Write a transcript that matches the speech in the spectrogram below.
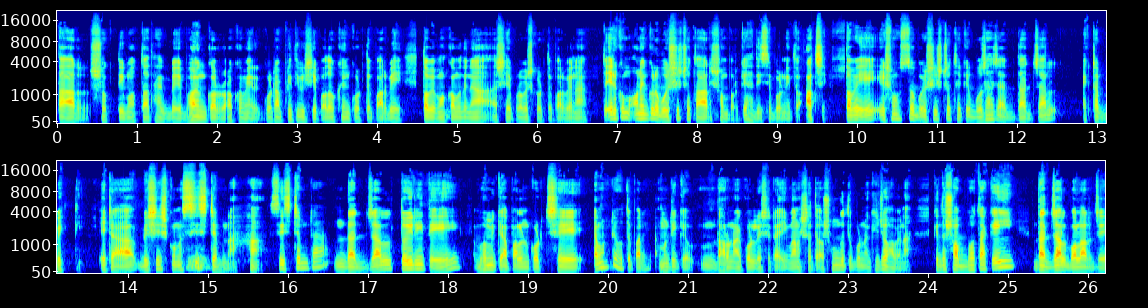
তার শক্তিমত্তা থাকবে, ভয়ঙ্কর রকমের গোটা পৃথিবী সে পদক্ষেপ করতে পারবে, তবে মক্কামদিনা সে প্রবেশ করতে পারবে না। তো এরকম অনেকগুলো বৈশিষ্ট্য তার সম্পর্কে হাদিসে বর্ণিত আছে। তবে এই সমস্ত বৈশিষ্ট্য থেকে বোঝা যায় দাজ্জাল একটা ব্যক্তি। এটা বিশেষ কোনো সিস্টেম না। হ্যাঁ সিস্টেমটা দাজ্জাল তৈরিতে ভূমিকা পালন করছে এমনটি হতে পারে এমনটি কেউ ধারণা করলে সেটা ইমানের সাথে অসঙ্গতিপূর্ণ কিছু হবে না। কিন্তু সভ্যতাকেই দাজ্জাল বলার যে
